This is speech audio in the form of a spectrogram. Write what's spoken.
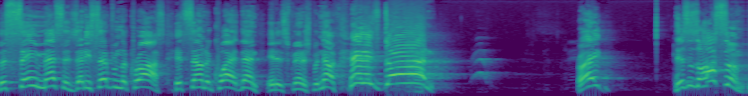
The same message that he said from the cross. It sounded quiet then, it is finished. But now, it is done. Right? This is awesome.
